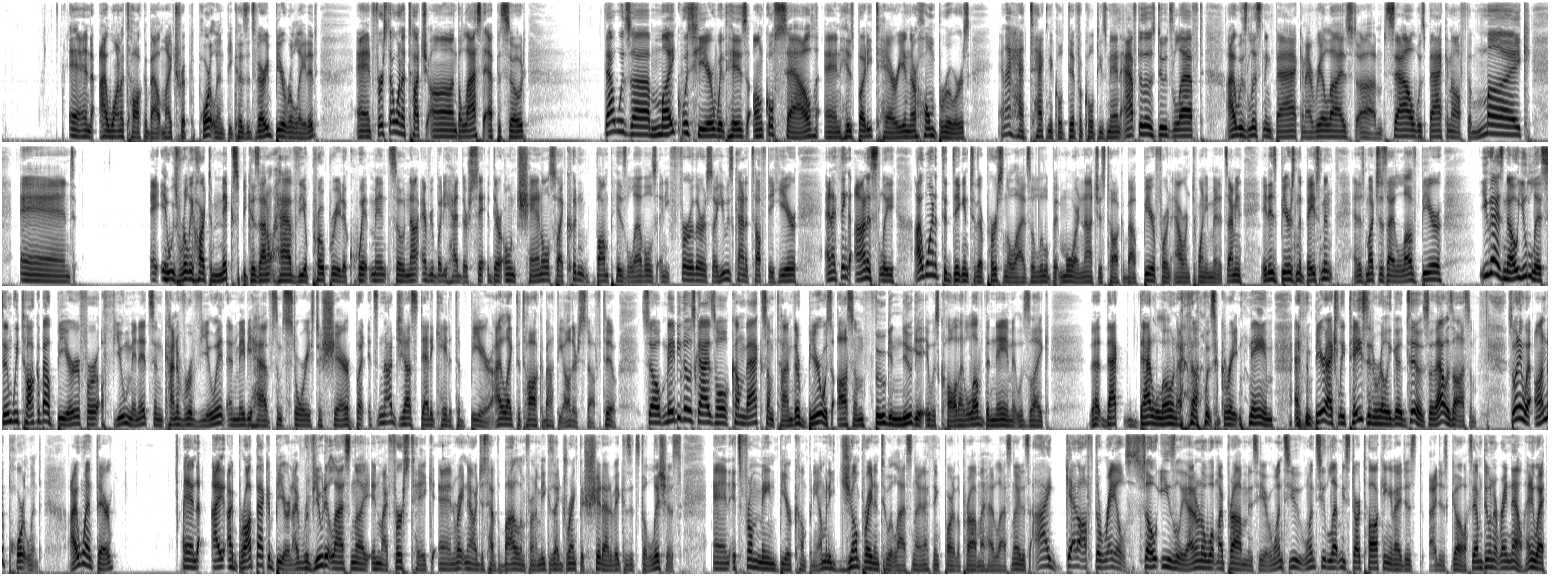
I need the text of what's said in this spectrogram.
And I want to talk about my trip to Portland because it's very beer related. And first, I want to touch on the last episode. That was uh, Mike was here with his uncle Sal and his buddy Terry, and their home brewers. And I had technical difficulties, man. After those dudes left, I was listening back and I realized um, Sal was backing off the mic and it was really hard to mix because I don't have the appropriate equipment. So not everybody had their their own channel, so I couldn't bump his levels any further. So he was kind of tough to hear. And I think honestly, I wanted to dig into their personal lives a little bit more, and not just talk about beer for an hour and 20 minutes. I mean, it is beers in the basement, and as much as I love beer, you guys know, you listen, we talk about beer for a few minutes and kind of review it and maybe have some stories to share, but it's not just dedicated to beer. I like to talk about the other stuff too. So maybe those guys will come back sometime. Their beer was awesome. Fug and Nougat, it was called. I love the name. It was like, that that that alone I thought was a great name, and the beer actually tasted really good too. So that was awesome. So anyway, on to Portland. I went there and I, I brought back a beer and I reviewed it last night in my first take. And right now I just have the bottle in front of me because I drank the shit out of it because it's delicious. And it's from Maine Beer Company. I'm going to jump right into it last night. I think part of the problem I had last night is I get off the rails so easily. I don't know what my problem is here. Once you once you let me start talking and I just I just go. See, I'm doing it right now. Anyway,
